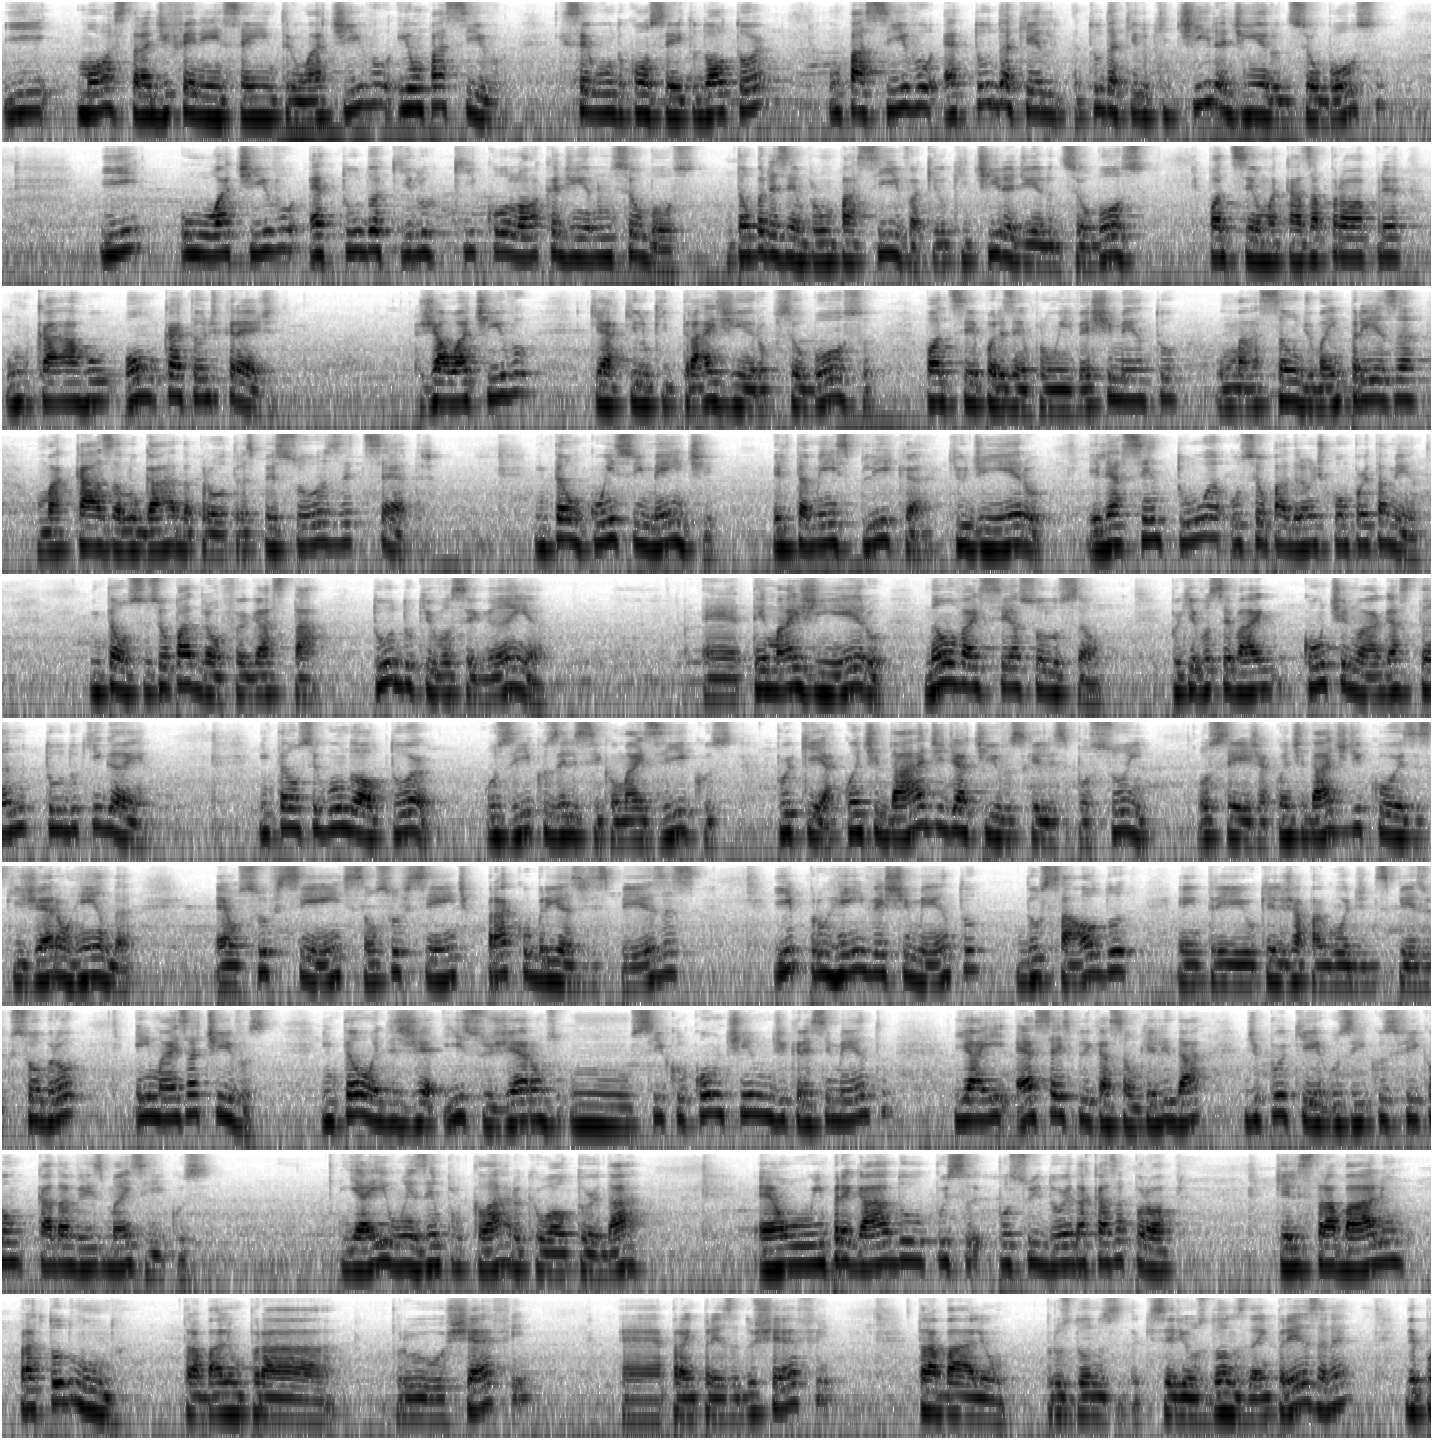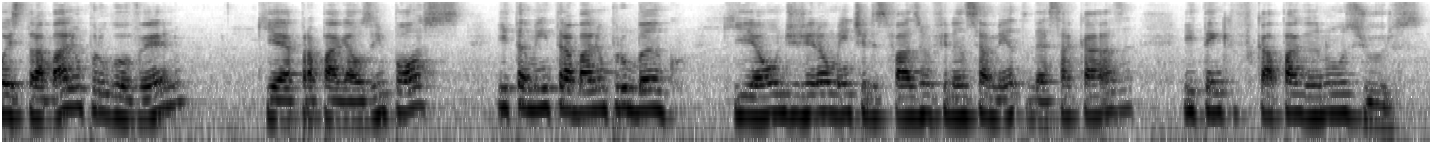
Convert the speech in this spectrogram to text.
e mostra a diferença entre um ativo e um passivo, que segundo o conceito do autor, um passivo é tudo aquilo, tudo aquilo que tira dinheiro do seu bolso e o ativo é tudo aquilo que coloca dinheiro no seu bolso. Então, por exemplo, um passivo, aquilo que tira dinheiro do seu bolso, pode ser uma casa própria, um carro ou um cartão de crédito. Já o ativo, que é aquilo que traz dinheiro para o seu bolso, pode ser, por exemplo, um investimento, uma ação de uma empresa, uma casa alugada para outras pessoas, etc. Então, com isso em mente, ele também explica que o dinheiro ele acentua o seu padrão de comportamento. Então, se o seu padrão for gastar tudo que você ganha, é, ter mais dinheiro não vai ser a solução, porque você vai continuar gastando tudo que ganha. Então, segundo o autor, os ricos eles ficam mais ricos porque a quantidade de ativos que eles possuem, ou seja, a quantidade de coisas que geram renda é o suficiente, são suficientes para cobrir as despesas e para o reinvestimento do saldo entre o que ele já pagou de despesa e o que sobrou em mais ativos. Então, eles, isso gera um, um ciclo contínuo de crescimento, e aí essa é a explicação que ele dá de por que os ricos ficam cada vez mais ricos. E aí, um exemplo claro que o autor dá é o empregado possuidor da casa própria, que eles trabalham para todo mundo. Trabalham para o chefe, é, para a empresa do chefe, trabalham para os donos, que seriam os donos da empresa, né? depois trabalham para o governo, que é para pagar os impostos, e também trabalham para o banco, que é onde geralmente eles fazem o financiamento dessa casa e tem que ficar pagando os juros.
